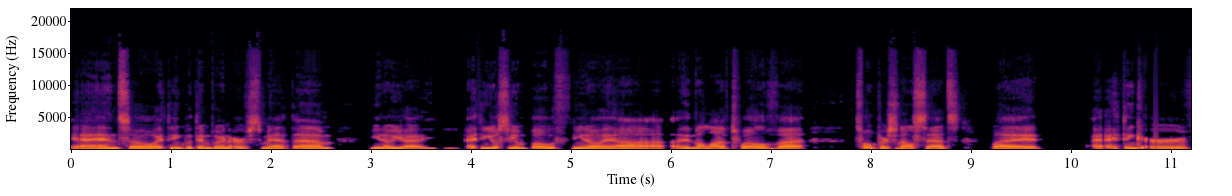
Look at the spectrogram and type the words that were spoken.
Yeah, and so I think with them going to Irv Smith, um, you know, uh, I think you'll see them both, you know, uh, in a lot of 12, uh, 12 personnel sets. But I, I think Irv,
